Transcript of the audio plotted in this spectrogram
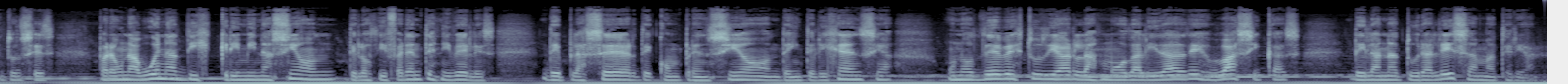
Entonces, para una buena discriminación de los diferentes niveles de placer, de comprensión, de inteligencia, uno debe estudiar las modalidades básicas de la naturaleza material.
